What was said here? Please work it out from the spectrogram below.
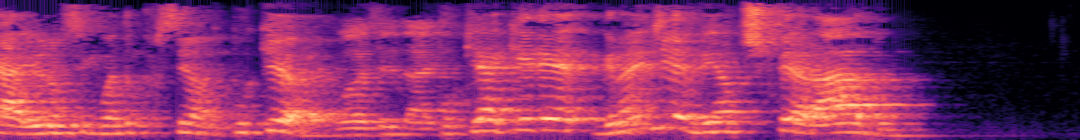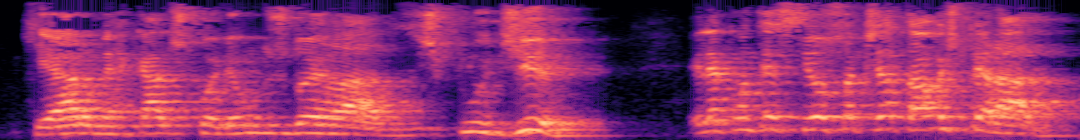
caíram 50%. Por quê? Porque aquele grande evento esperado, que era o mercado escolher um dos dois lados, explodir, ele aconteceu, só que já estava esperado.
